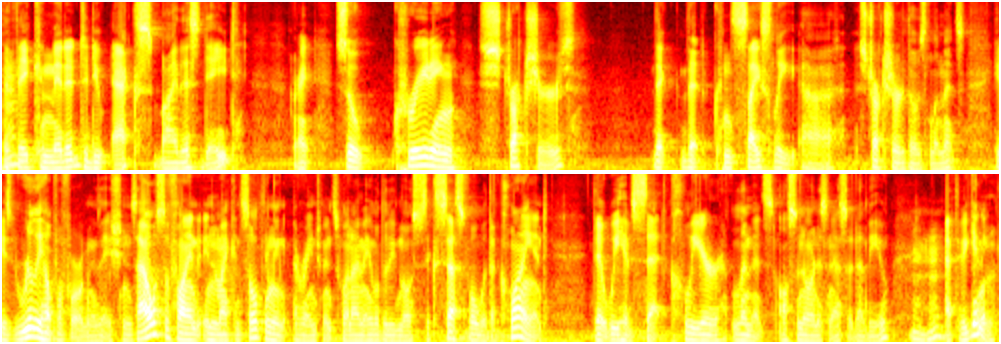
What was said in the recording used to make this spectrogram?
that they committed to do X by this date, right? So creating structures that, that concisely uh, structure those limits is really helpful for organizations. I also find in my consulting arrangements when I'm able to be most successful with a client that we have set clear limits, also known as an SOW, at the beginning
